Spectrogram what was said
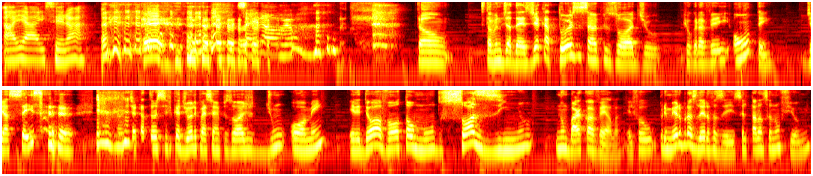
Ai, ai, será? É, Sei não, meu. Então, você tá vendo dia 10. Dia 14 sai um episódio que eu gravei ontem, dia 6. Então, dia 14 você fica de olho que vai ser um episódio de um homem. Ele deu a volta ao mundo sozinho num barco à vela. Ele foi o primeiro brasileiro a fazer isso. Ele tá lançando um filme.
